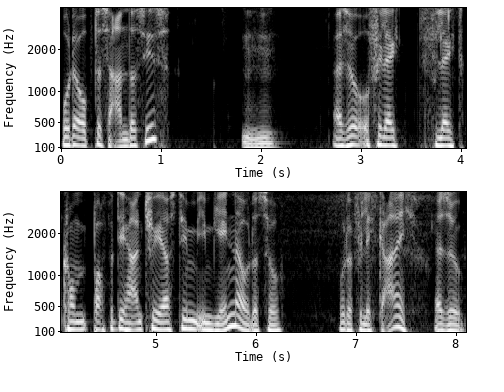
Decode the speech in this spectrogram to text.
oder ob das anders ist. Also vielleicht, vielleicht kommt, braucht man die Handschuhe erst im, im Jänner oder so. Oder vielleicht gar nicht. Also,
